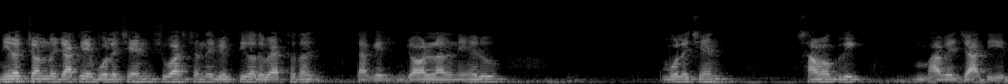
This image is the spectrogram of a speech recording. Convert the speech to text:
নীরজচন্দ্র যাকে বলেছেন, সুভাষচন্দ্রের ব্যক্তিগত ব্যর্থতা তাকে জওয়াহরলাল নেহেরু বলেছেন, সামগ্রিকভাবে জাতির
